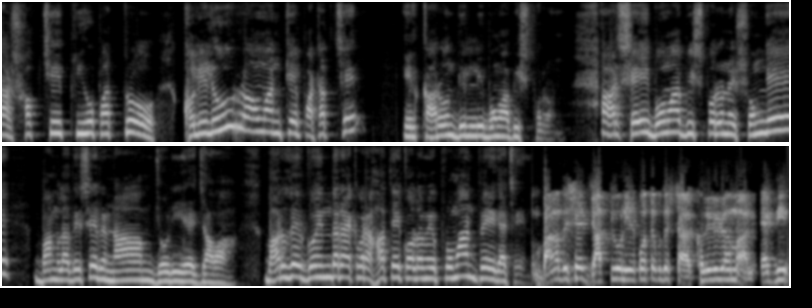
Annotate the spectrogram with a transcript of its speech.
তার সবচেয়ে প্রিয় পাত্র খলিলুর রহমানকে পাঠাচ্ছে এর কারণ দিল্লি বোমা বিস্ফোরণ। আর সেই বোমা বিস্ফোরণের সঙ্গে বাংলাদেশের নাম জড়িয়ে যাওয়া। ভারতের গোয়েন্দারা একেবারে হাতে কলমে প্রমাণ পেয়ে গেছে বাংলাদেশের জাতীয় নিরাপত্তা উপদেষ্টা খলিলুর রহমান একদিন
